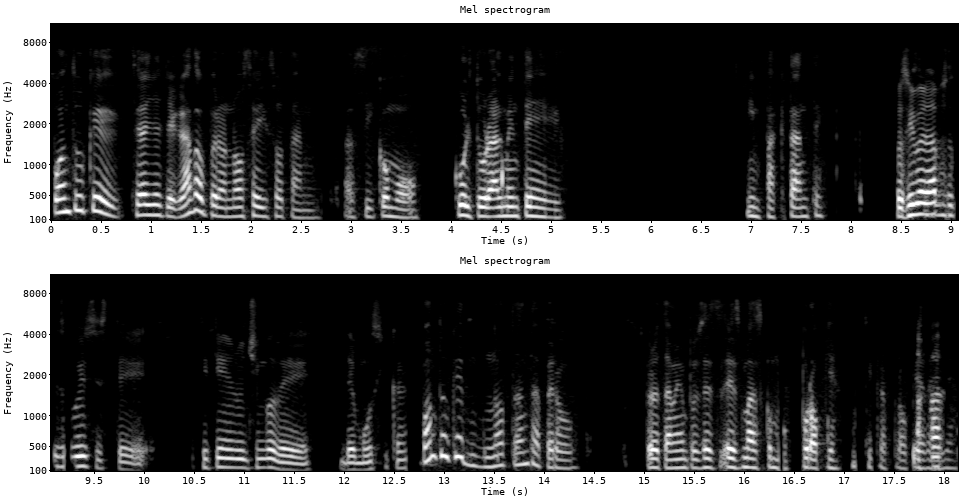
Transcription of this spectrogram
Pon tú que se haya llegado, pero no se hizo tan así como culturalmente impactante. Pues sí, ¿verdad? Pues estos güeyes, este, sí tienen un chingo de, de música. Pon tú que no tanta, pero, pero también pues es, es más como propia, música propia de ella.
